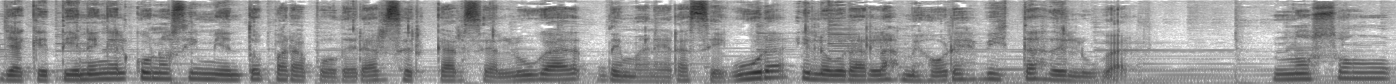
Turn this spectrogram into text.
ya que tienen el conocimiento para poder acercarse al lugar de manera segura y lograr las mejores vistas del lugar. No son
